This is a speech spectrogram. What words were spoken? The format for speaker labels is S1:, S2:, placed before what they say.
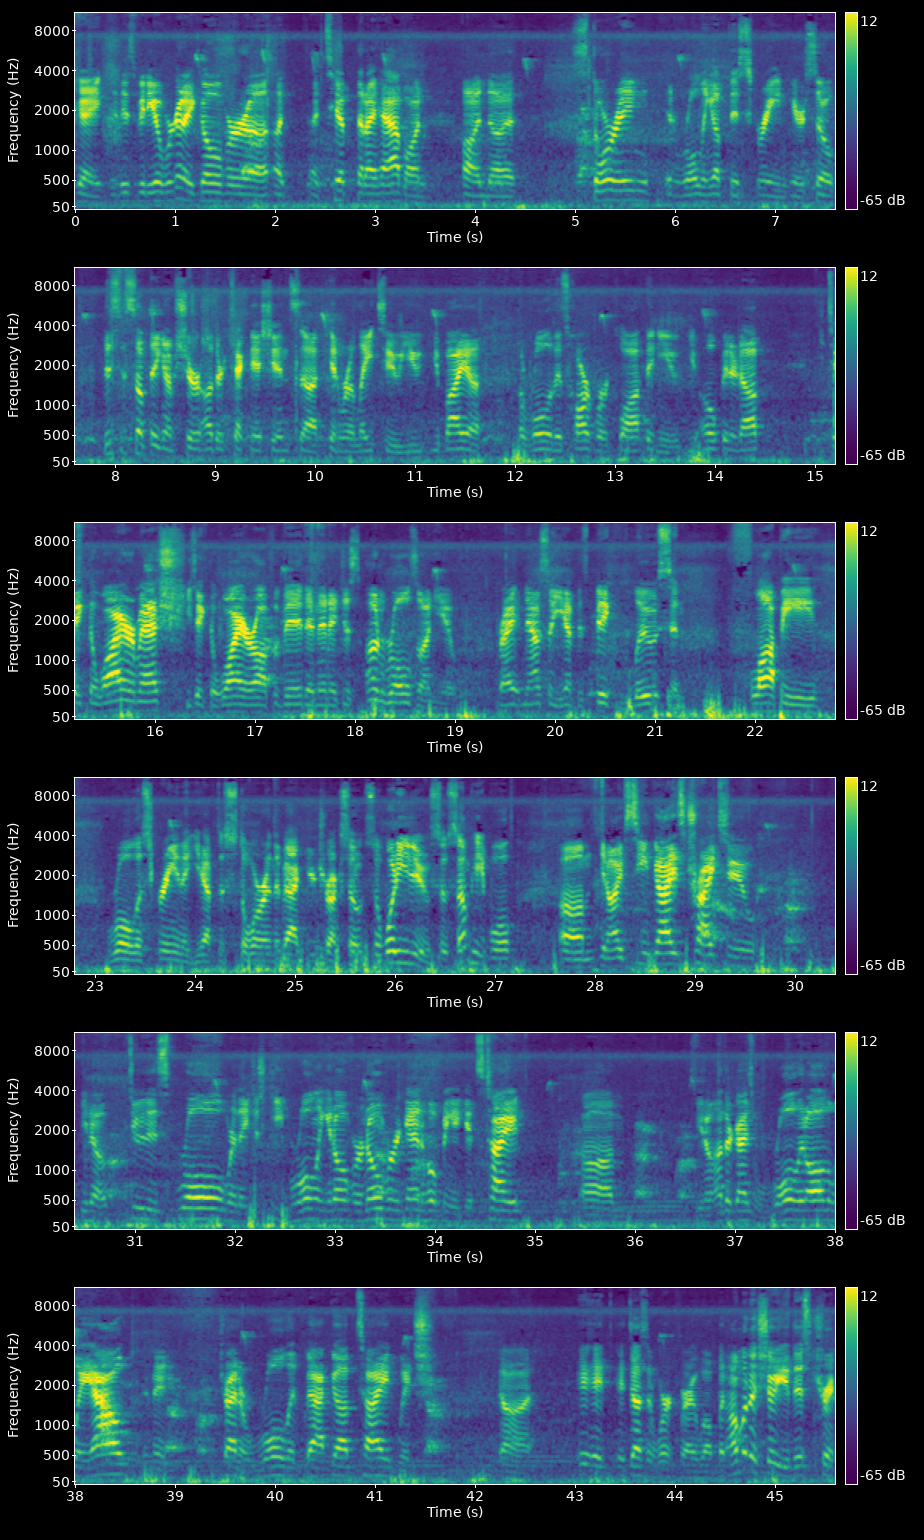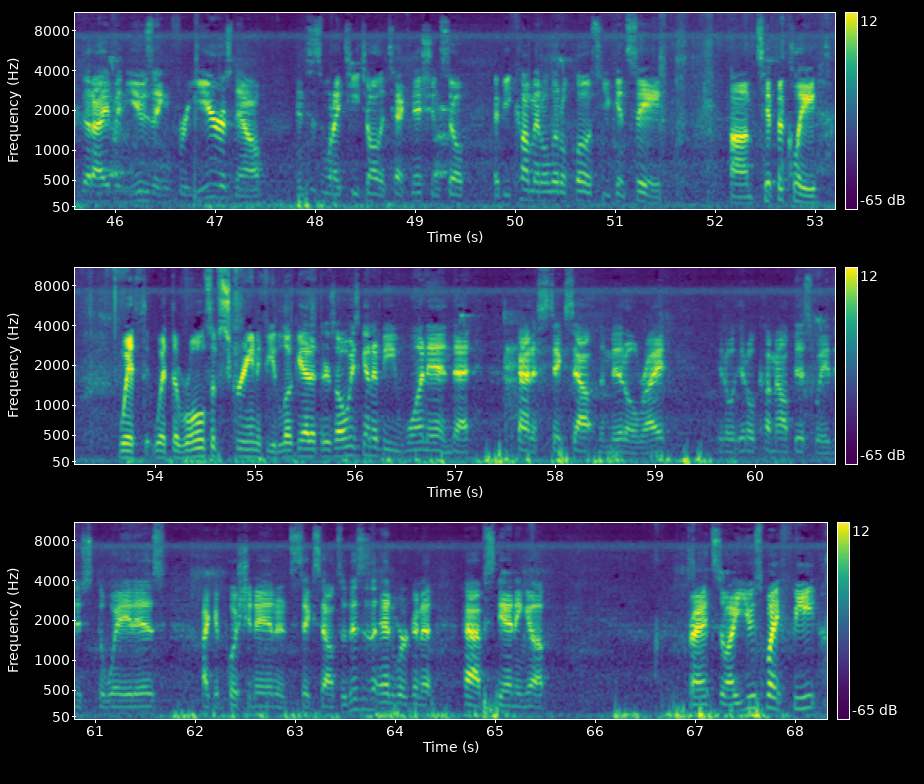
S1: Okay, in this video we're going to go over a, a, a, tip that I have on, on uh, storing and rolling up this screen here. So this is something I'm sure other technicians uh, can relate to. You, you buy a, a roll of this hardware cloth and you, you open it up, you take the wire mesh, you take the wire off of it, and then it just unrolls on you, right? Now so you have this big loose and floppy roll of screen that you have to store in the back of your truck. So, so what do you do? So some people, um, you know, I've seen guys try to you know, do this roll where they just keep rolling it over and over again, hoping it gets tight. Um, you know, other guys will roll it all the way out and then try to roll it back up tight, which uh, it, it, doesn't work very well. But I'm going to show you this trick that I've been using for years now, and this is what I teach all the technicians. So if you come in a little close, you can see, um, typically with, with the rolls of screen, if you look at it, there's always going to be one end that kind of sticks out in the middle, right? It'll it'll come out this way just the way it is. I can push it in and it sticks out. So this is the end we're gonna have standing up. Right so I use my feet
